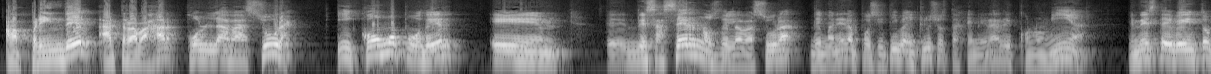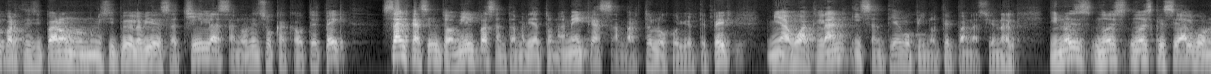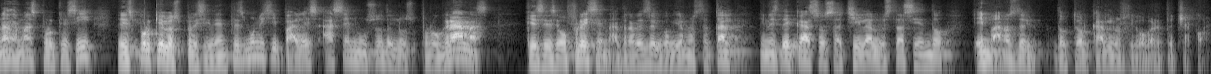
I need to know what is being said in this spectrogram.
aprender a trabajar con la basura y cómo poder eh, eh, deshacernos de la basura de manera positiva, incluso hasta generar economía. En este evento participaron los municipios de la Villa de Sachila, San Lorenzo Cacautepec, San Jacinto Amilpa, Santa María Tonameca, San Bartolo Coyotepec, Miahuatlán y Santiago Pinotepa Nacional. Y no es, no, es, no es que sea algo nada más porque sí, es porque los presidentes municipales hacen uso de los programas que se ofrecen a través del gobierno estatal. En este caso, Sachila lo está haciendo en manos del doctor Carlos Rigoberto Chacón.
